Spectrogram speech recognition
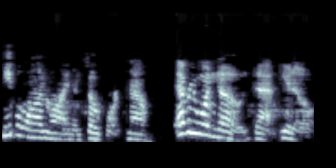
people online and so forth. Now, everyone knows that you know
